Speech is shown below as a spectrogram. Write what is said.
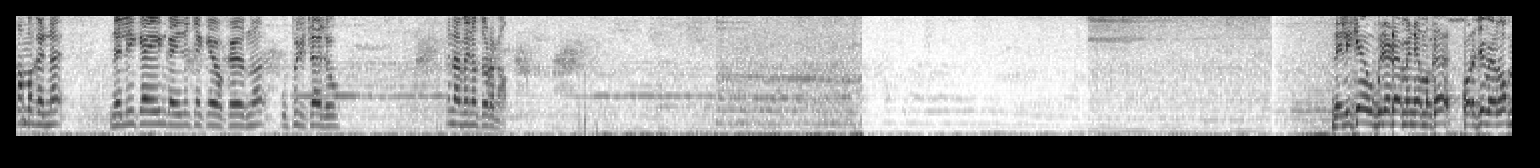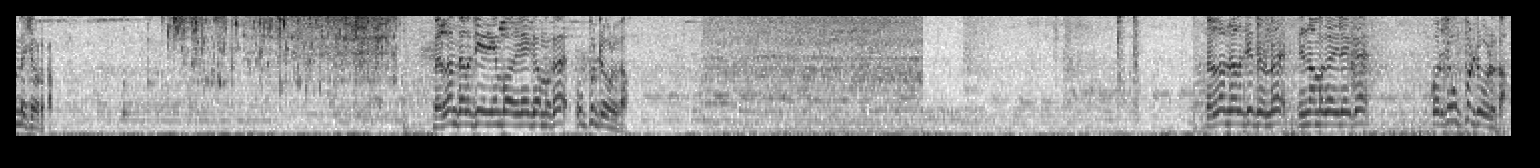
നമുക്കിന്ന് നെല്ലിക്കായും കൈതച്ചക്കയും ഒക്കെ ഒന്ന് ഉപ്പിലിട്ടാലോ? എന്നാൽ പിന്നെ തുടങ്ങാം. നെല്ലിക്ക ഉപ്പിലിടാൻ വേണ്ടി നമുക്ക് കുറച്ച് വെള്ളം വെച്ച് കൊടുക്കാം. വെള്ളം തിളച്ച് കഴിയുമ്പോൾ അതിലേക്ക് നമുക്ക് ഉപ്പിട്ട് കൊടുക്കാം. വെള്ളം തിളച്ചിട്ടുണ്ട്. ഇനി നമുക്ക് അതിലേക്ക് കുറച്ച് ഉപ്പിട്ട് കൊടുക്കാം.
